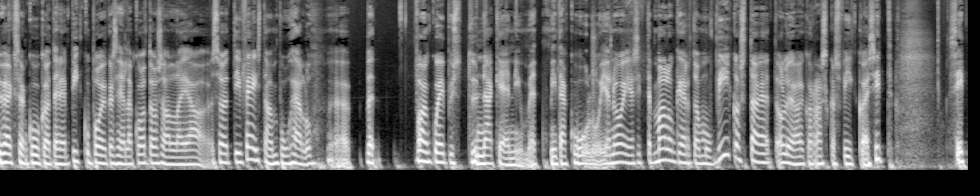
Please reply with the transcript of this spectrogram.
yhdeksän kuukautinen pikkupoika siellä kotosalla ja soittiin FaceTime-puhelu. Vaan kun ei pystytty näkemään, niin mitä kuuluu ja noin. Ja sitten mä haluan kertoa mun viikosta, että oli aika raskas viikko. Ja sitten sit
